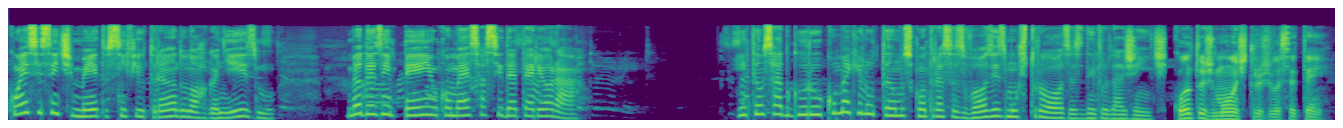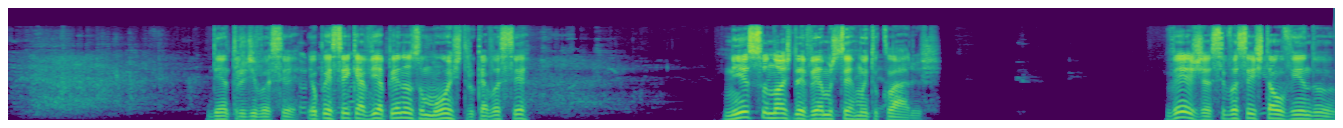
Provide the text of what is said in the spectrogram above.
com esse sentimento se infiltrando no organismo, meu desempenho começa a se deteriorar. Então, Sadhguru, como é que lutamos contra essas vozes monstruosas dentro da gente? Quantos monstros você tem? Dentro de você. Eu pensei que havia apenas um monstro, que é você. Nisso nós devemos ser muito claros. Veja, se você está ouvindo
